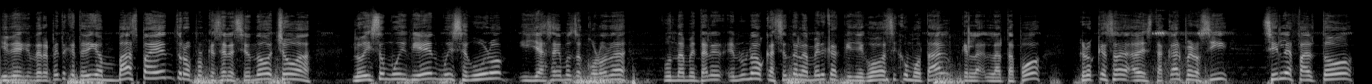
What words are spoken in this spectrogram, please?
Y de, de repente que te digan, vas para adentro porque se lesionó Ochoa. Lo hizo muy bien, muy seguro. Y ya sabemos de Corona, fundamental. En, una ocasión de la América que llegó así como tal, que la, tapó. Creo que eso a, a destacar, pero sí, sí le faltó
